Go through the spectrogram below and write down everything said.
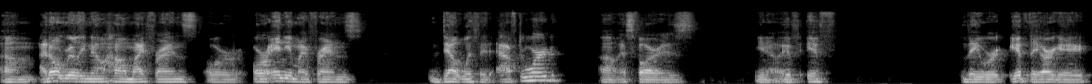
Um, I don't really know how my friends or or any of my friends dealt with it afterward, uh, as far as you know, if if they were if they are gay,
